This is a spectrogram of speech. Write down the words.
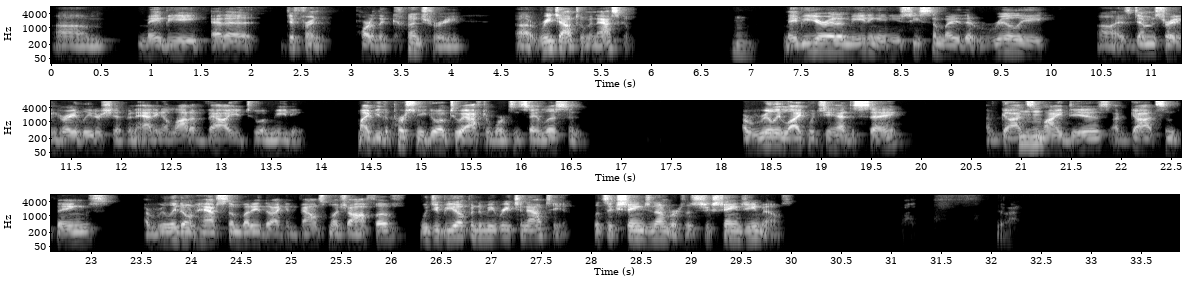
um, maybe at a different part of the country uh, reach out to them and ask them mm maybe you're at a meeting and you see somebody that really uh, is demonstrating great leadership and adding a lot of value to a meeting. Might be the person you go up to afterwards and say listen i really like what you had to say i've got mm-hmm. some ideas. I've got some things. I really don't have somebody that i can bounce much off of. Would you be open to me reaching out to you? Let's exchange numbers. Let's exchange emails. Yeah.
